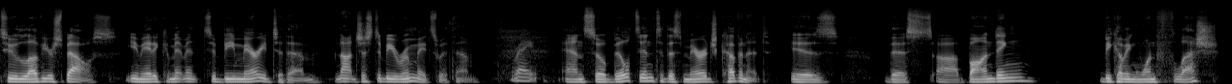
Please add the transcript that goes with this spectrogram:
to love your spouse. You made a commitment to be married to them, not just to be roommates with them. Right. And so built into this marriage covenant is this uh, bonding, becoming one flesh,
